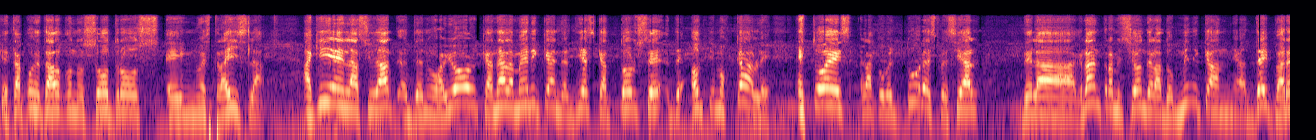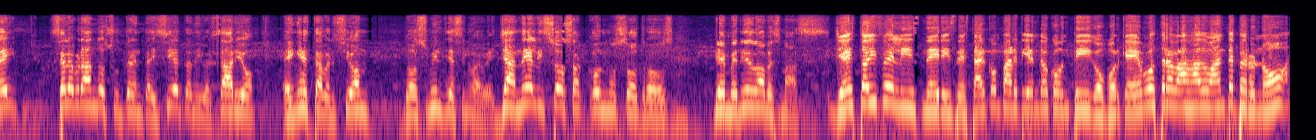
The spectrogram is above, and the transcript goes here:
que están conectados con nosotros en nuestra isla. Aquí en la ciudad de Nueva York, Canal América en el 1014 de Óptimos Cable. Esto es la cobertura especial de la gran transmisión de la Dominican Day Parade, celebrando su 37 aniversario en esta versión 2019. Yaneli Sosa con nosotros. Bienvenido una vez más. Yo estoy feliz, Neris, de estar compartiendo contigo porque hemos trabajado antes, pero no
